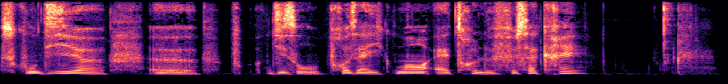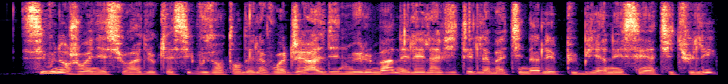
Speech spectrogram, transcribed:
ce qu'on dit, euh, euh, disons prosaïquement, être le feu sacré. Si vous nous rejoignez sur Radio Classique, vous entendez la voix de Géraldine Mühlmann. Elle est l'invitée de la matinale. Elle publie un essai intitulé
